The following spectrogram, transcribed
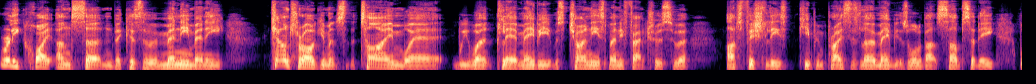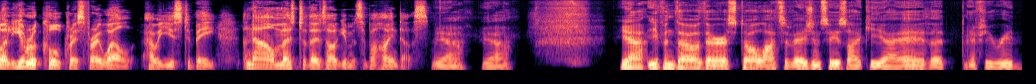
really quite uncertain because there were many, many counter arguments at the time where we weren't clear. Maybe it was Chinese manufacturers who were artificially keeping prices low. Maybe it's all about subsidy. Well, you recall, Chris, very well how it used to be. And now most of those arguments are behind us. Yeah, yeah. Yeah, even though there are still lots of agencies like EIA that, if you read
